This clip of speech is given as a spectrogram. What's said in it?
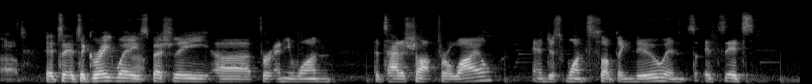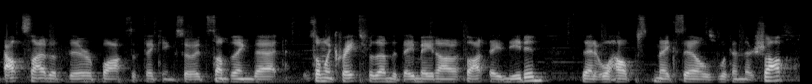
Um, it's it's a great way, Wow. especially uh, for anyone that's had a shop for a while and just wants something new, and it's it's outside of their box of thinking. So it's something that someone creates for them that they may not have thought they needed. That it will help make sales within their shop.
